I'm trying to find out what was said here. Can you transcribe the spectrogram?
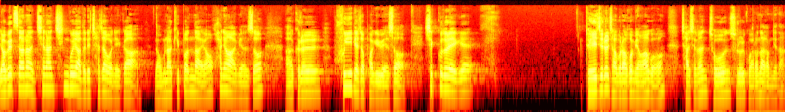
여백사는 친한 친구의 아들이 찾아오니까 너무나 기뻤나요? 환영하면서 아, 그를 후히 대접하기 위해서 식구들에게 돼지를 잡으라고 명하고 자신은 좋은 술을 구하러 나갑니다.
